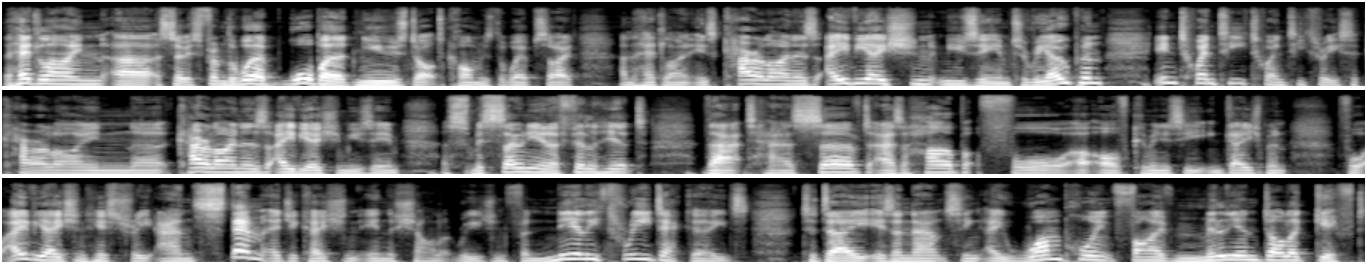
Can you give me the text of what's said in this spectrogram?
the headline uh, so it's from the word warbirdnews.com is the website. And the headline is Carolinas Aviation Museum to reopen in 2023. So, Caroline, uh, Carolinas Aviation Museum, a Smithsonian affiliate that has served as a hub for uh, of community engagement for aviation history and STEM education in the Charlotte region for nearly three decades, today is announcing a $1.5 million gift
